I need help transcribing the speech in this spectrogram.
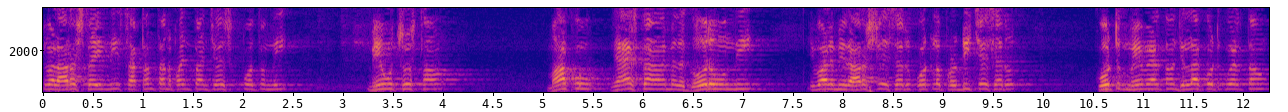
ఇవాళ అరెస్ట్ అయింది. చట్టం తన పని తాను చేసుకుపోతుంది. మేము చూస్తాం. మాకు న్యాయస్థానాల మీద గౌరవం ఉంది. ఇవాళ మీరు అరెస్ట్ చేశారు కోర్టులో ప్రొడ్యూస్ చేశారు. కోర్టుకు మేము వెళ్తాం జిల్లా కోర్టుకు వెళ్తాం.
